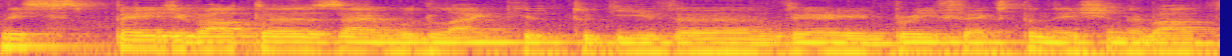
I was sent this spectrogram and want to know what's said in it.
This page about us, I would like you to give a very brief explanation about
